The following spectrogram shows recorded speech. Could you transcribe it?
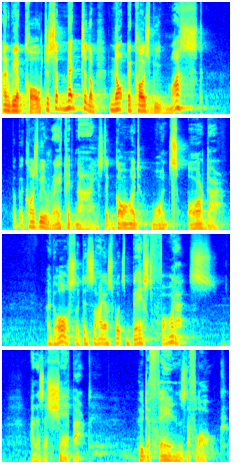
And we are called to submit to them, not because we must, but because we recognize that God wants order and also desires what's best for us. And as a shepherd who defends the flock,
